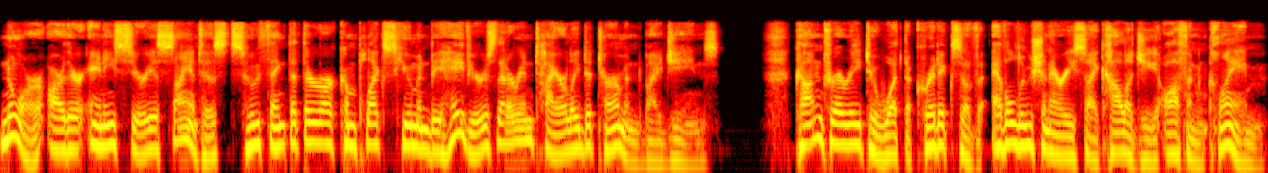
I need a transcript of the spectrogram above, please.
Nor are there any serious scientists who think that there are complex human behaviors that are entirely determined by genes. Contrary to what the critics of evolutionary psychology often claim,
